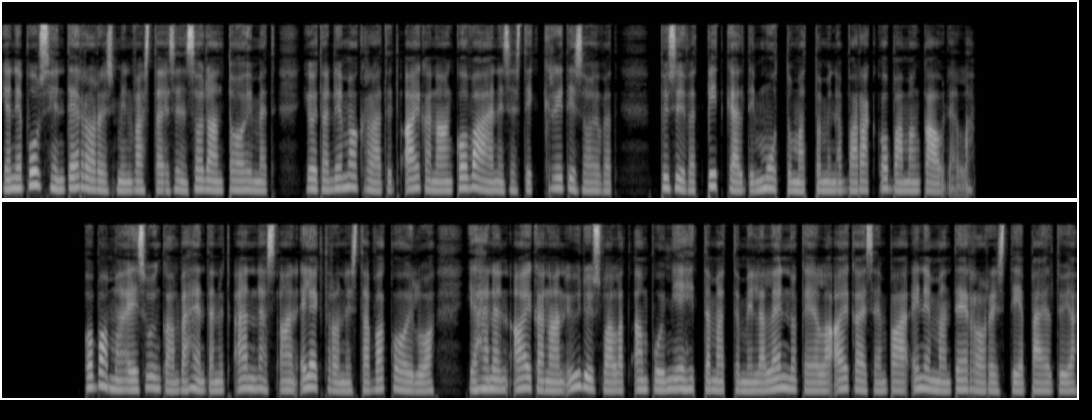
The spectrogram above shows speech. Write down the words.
Ja ne Bushin terrorismin vastaisen sodan toimet, joita demokraatit aikanaan kovaäänisesti kritisoivat, pysyivät pitkälti muuttumattomina Barack Obaman kaudella. Obama ei suinkaan vähentänyt NSAn elektronista vakoilua ja hänen aikanaan Yhdysvallat ampui miehittämättömillä lennokeilla aikaisempaa enemmän terroristiepäiltyjä,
